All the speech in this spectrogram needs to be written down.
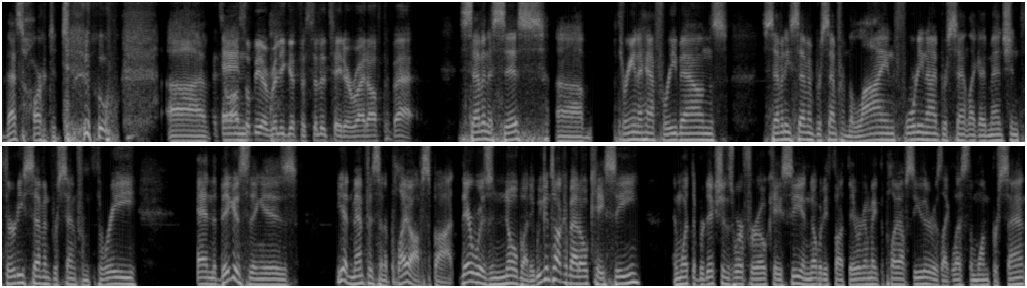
that's hard to do. Uh, It's and- also be a really good facilitator right off the bat. seven assists, um, three and a half rebounds, 77% from the line, 49%, like I mentioned, 37% from three. And the biggest thing is he had Memphis in a playoff spot. There was nobody. We can talk about OKC and what the predictions were for OKC, and nobody thought they were going to make the playoffs either. It was like less than 1%.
